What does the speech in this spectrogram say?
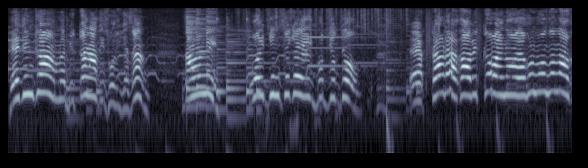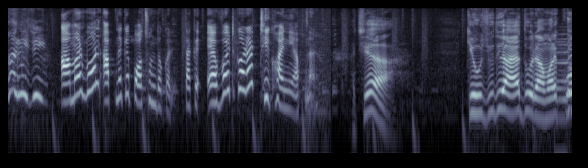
সেদিনটা আমরা ভিক্ষা না দিয়ে চলে গেছেন। জানেননি ওই দিন থেকে এই পর্যন্ত একটা টাকা ভিক্ষা পাই না এখন পর্যন্ত না রয়েছি আমার বোন আপনাকে পছন্দ করে তাকে অ্যাভয়েড করা ঠিক হয়নি আপনার। আচ্ছা কেউ যদি আয়া দৌড়ে আমার কো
